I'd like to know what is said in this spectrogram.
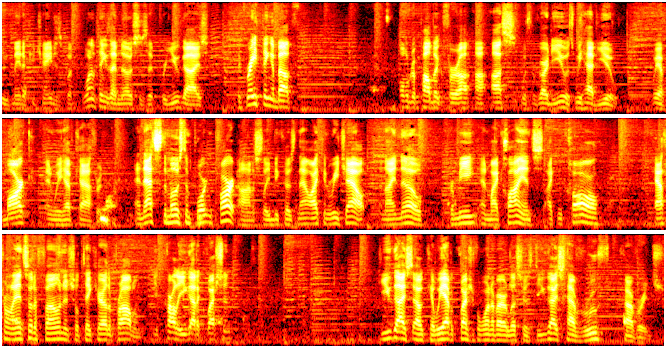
we've made a few changes, but one of the things I've noticed is that for you guys, the great thing about Old Republic for uh, uh, us with regard to you is we have you. We have Mark and we have Catherine. And that's the most important part, honestly, because now I can reach out and I know for me and my clients, I can call. Catherine will answer the phone and she'll take care of the problem. Carly, you got a question? Do you guys, okay, we have a question for one of our listeners. Do you guys have roof coverage?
